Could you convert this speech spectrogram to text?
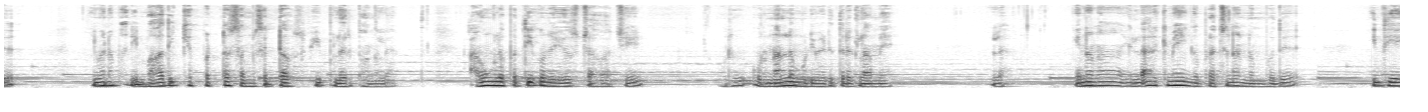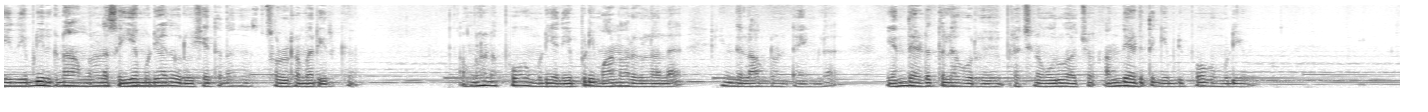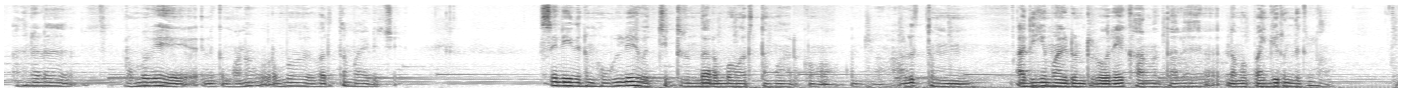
இவனை மாதிரி பாதிக்கப்பட்ட சம் செட் ஆஃப் பீப்புள் இருப்பாங்கள்ல அவங்கள பற்றி கொஞ்சம் யோசிச்சாவாச்சு? ஒரு ஒரு நல்ல முடிவு எடுத்துருக்கலாமே. இல்லை? என்னென்னா எல்லாருக்குமே இங்கே பிரச்சனைன்னும் போது இது இது எப்படி இருக்குன்னா அவங்களால செய்ய முடியாத ஒரு விஷயத்த தாங்க சொல்கிற மாதிரி இருக்குது அவங்களால போக முடியாது. எப்படி மாணவர்களால் இந்த லாக்டவுன் டைமில் எந்த இடத்துல ஒரு பிரச்சனை உருவாச்சோ அந்த இடத்துக்கு எப்படி போக முடியும்? அதனால் ரொம்பவே எனக்கு மனம் ரொம்ப வருத்தமாயிடுச்சு. சரி இது நம்ம உள்ளே வச்சிட்டு இருந்தால் ரொம்ப வருத்தமாக இருக்கும். கொஞ்சம் அழுத்தம் அதிகமாகிடுன்ற ஒரே காரணத்தால் நம்ம பகிர்ந்துக்கலாம்.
